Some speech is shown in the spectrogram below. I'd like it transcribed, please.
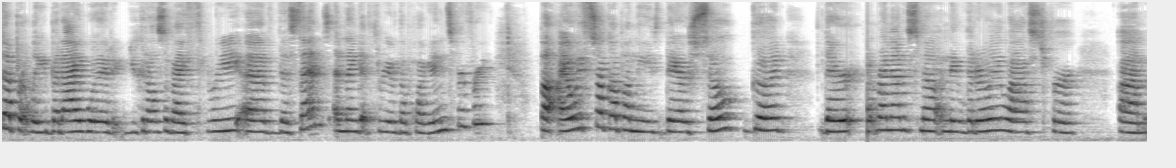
separately, but I would, you could also buy three of the scents and then get three of the plugins for free. But I always stock up on these. They are so good. They're don't run out of smell and they literally last for um,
